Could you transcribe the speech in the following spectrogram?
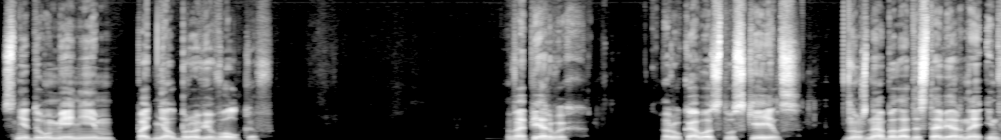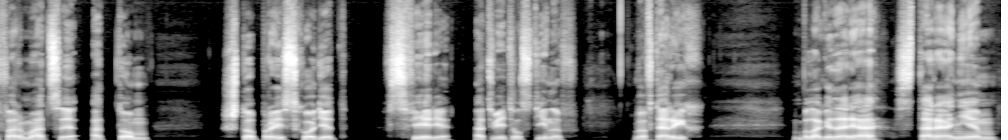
С недоумением поднял брови Волков. Во-первых, руководству Scales нужна была достоверная информация о том, «Что происходит в сфере?» — ответил Стинов. «Во-вторых, Благодаря стараниям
